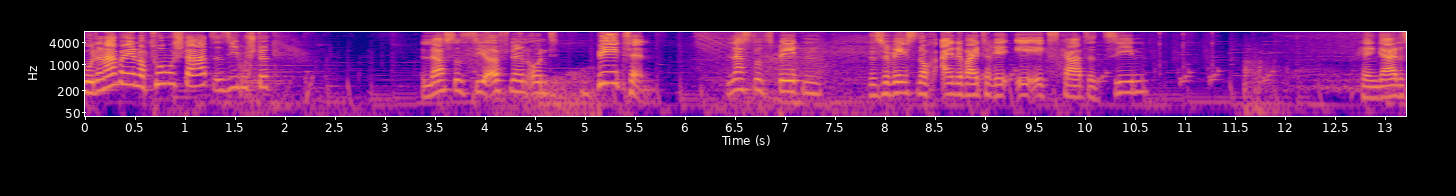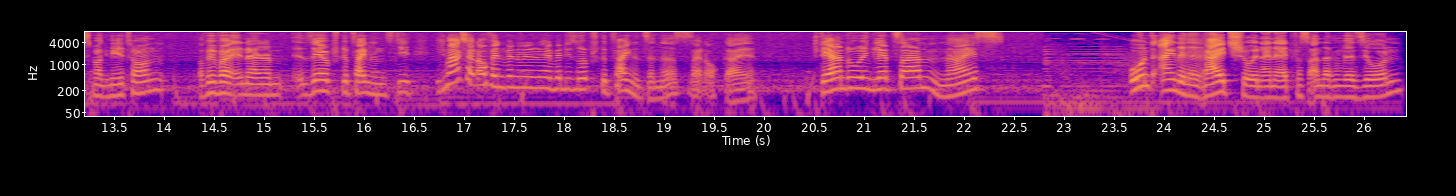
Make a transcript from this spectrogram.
Gut, dann haben wir hier noch Turbostart, sieben Stück. Lasst uns die öffnen und beten. Lasst uns beten, dass wir wenigstens noch eine weitere EX-Karte ziehen. Okay, ein geiles Magneton. Auf jeden Fall in einem sehr hübsch gezeichneten Stil. Ich mag es halt auch, wenn, wenn, wenn die so hübsch gezeichnet sind. Ne? Das ist halt auch geil. Sterndu in Glitzern. Nice. Und ein Reitschuh in einer etwas anderen Version.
